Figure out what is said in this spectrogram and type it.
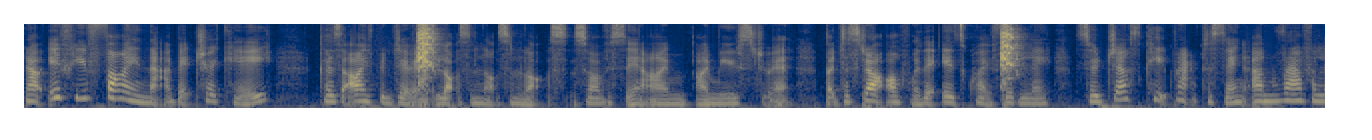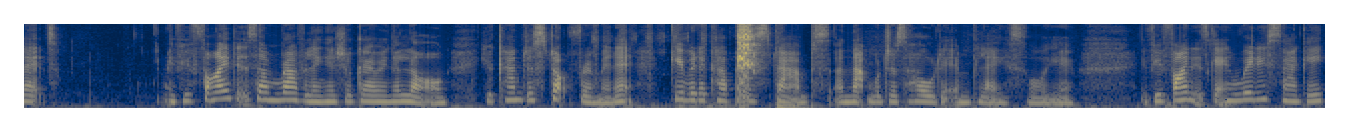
Now, if you find that a bit tricky, because I've been doing it lots and lots and lots, so obviously I'm, I'm used to it, but to start off with, it is quite fiddly. So just keep practicing, unravel it if you find it's unravelling as you're going along, you can just stop for a minute, give it a couple of stabs, and that will just hold it in place for you. If you find it's getting really saggy,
